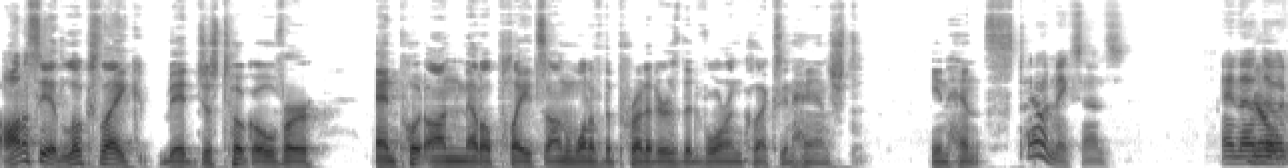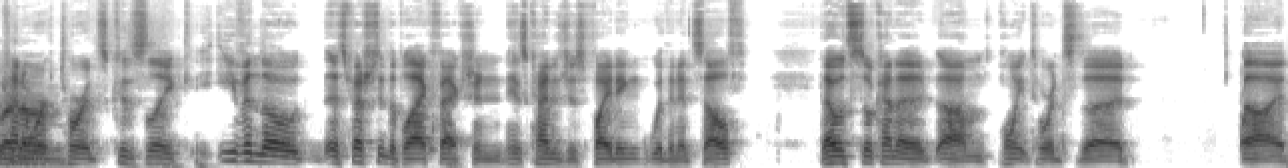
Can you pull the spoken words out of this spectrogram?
honestly, it looks like it just took over and put on metal plates on one of the predators that Vorinclex enhanced. Enhanced. That would make sense. And that, No, that would kind of um, work towards because, like, even though, especially the Black faction is kind of just fighting within itself, that would still kind of um, point towards the uh,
